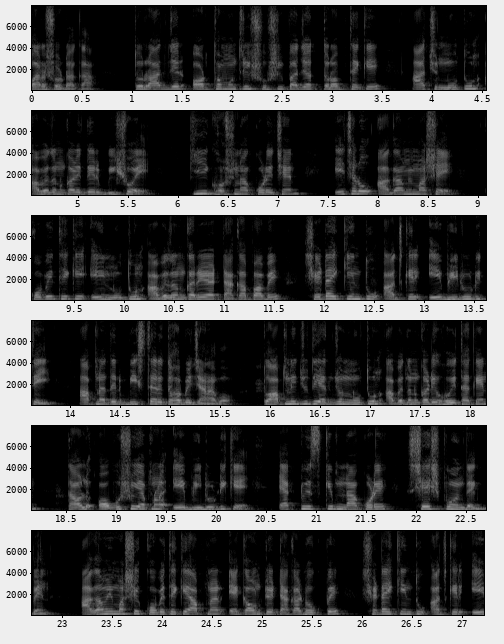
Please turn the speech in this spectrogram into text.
বারোশো টাকা। তো রাজ্যের অর্থমন্ত্রী সুশী পাজার তরফ থেকে আজ নতুন আবেদনকারীদের বিষয়ে কি ঘোষণা করেছেন? এছাড়াও আগামী মাসে কবে থেকে এই নতুন আবেদনকারীরা টাকা পাবে? সেটাই কিন্তু আজকের এই ভিডিওটিতেই আপনাদের বিস্তারিতভাবে জানাব। তো আপনি যদি একজন নতুন আবেদনকারী হয়ে থাকেন, তাহলে অবশ্যই আপনারা এই ভিডিওটিকে একটু স্কিপ না করে শেষ পর্যন্ত দেখবেন। আগামী মাসে কবে থেকে আপনার অ্যাকাউন্টে টাকা ঢুকবে, সেটাই কিন্তু আজকের এই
